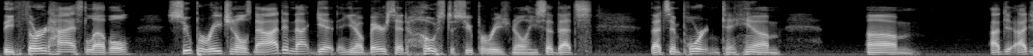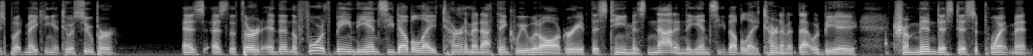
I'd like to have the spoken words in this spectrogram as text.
The third highest level, super regionals. Now, I did not get. You know, Bear said host a super regional. He said that's that's important to him. Um, I, I just put making it to a super as as the third, and then the fourth being the NCAA tournament. I think we would all agree if this team is not in the NCAA tournament, that would be a tremendous disappointment.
